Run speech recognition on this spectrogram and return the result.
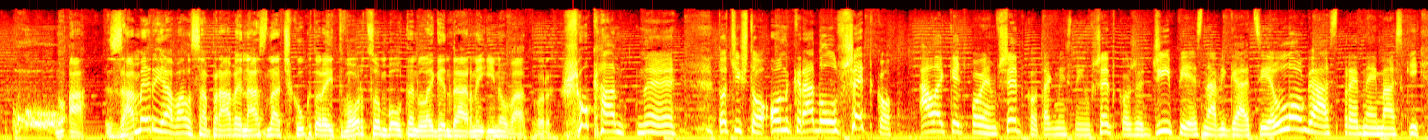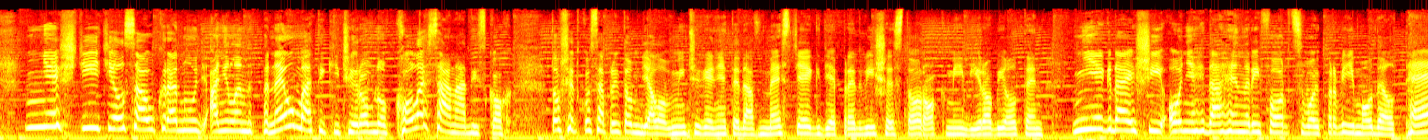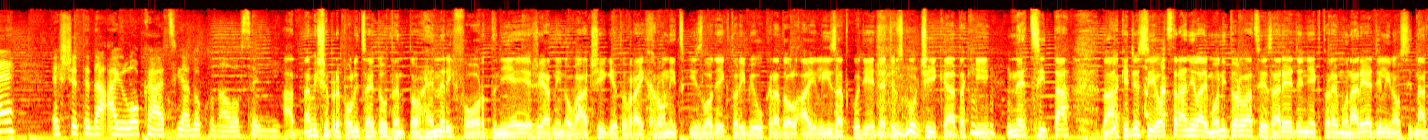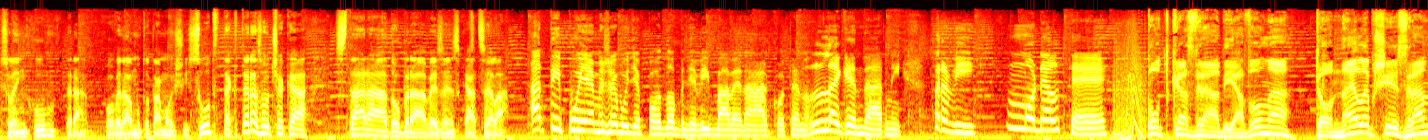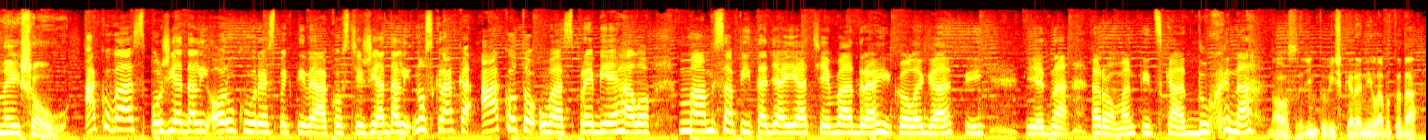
No a zameriaval sa práve na značku, ktorej tvorcom bol ten legendárny inovátor. Šokantné. Totižto on kradol všetko. Ale keď poviem všetko, tak myslím všetko, že GPS navigácie, logá z prednej masky, neštítil sa ukradnúť ani len pneumatiky či rovno kolesá na diskoch. To všetko sa pritom dialo v Michigane, teda v meste, kde pred vyše 100 rokmi vyrobil ten niekdajší onehda Henry Ford svoj prvý model T, ešte teda aj lokácia dokonalo sedí. A navyše pre policajtov tento Henry Ford nie je žiadny nováčik, je to vraj chronický zlodej, ktorý by ukradol aj lízatko dieťaťu z kočíka, taký necita. No a keďže si odstránil aj monitorovacie zariadenie, ktoré mu nariadili nosiť na členku, teda povedal mu to tamojší súd, tak teraz ho čaká stará dobrá väzenská cela. A typujem, že bude podobne vybavená ako ten legendárny prvý model T. Podcast Rádia Vlna. To najlepšie z rannej show. Ako vás požiadali o ruku, respektíve ako ste žiadali, no skrátka, ako to u vás prebiehalo, mám sa pýtať aj ja teba, drahý kolega, ty jedna romantická duchna. No, sedím tu vyškerený, lebo teda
